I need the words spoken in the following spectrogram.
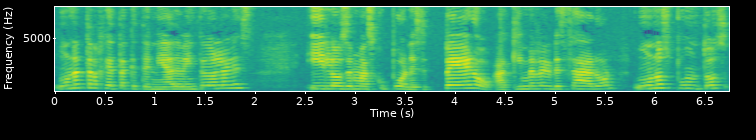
una tarjeta que tenía de 20 dólares y los demás cupones, pero aquí me regresaron unos puntos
